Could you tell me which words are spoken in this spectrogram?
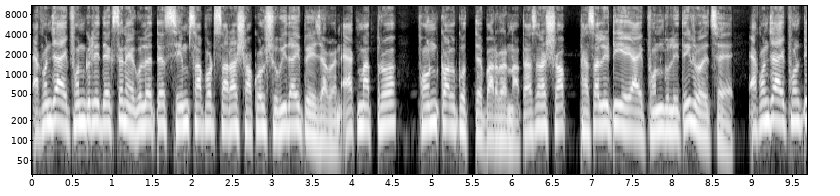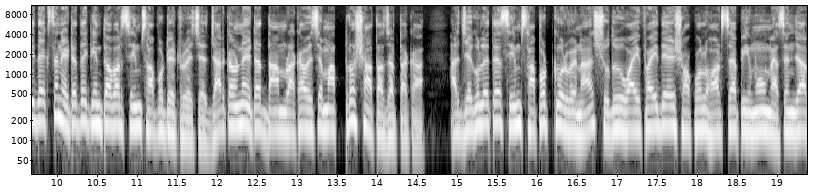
এখন যে আইফোনগুলি দেখছেন, এগুলোতে সিম সাপোর্ট ছাড়া সকল সুবিধাই পেয়ে যাবেন। একমাত্র ফোন কল করতে পারবেন না। তাছাড়া সব ফ্যাসিলিটি এই আইফোনগুলিতেই রয়েছে। এখন যে আইফোনটি দেখছেন, এটাতে কিন্তু আবার সিম সাপোর্টেড রয়েছে। যার কারণে এটার দাম রাখা হয়েছে মাত্র সাত হাজার টাকা। আর যেগুলোতে সিম সাপোর্ট করবে না, শুধু ওয়াইফাই দিয়ে সকল WhatsApp imo Messenger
